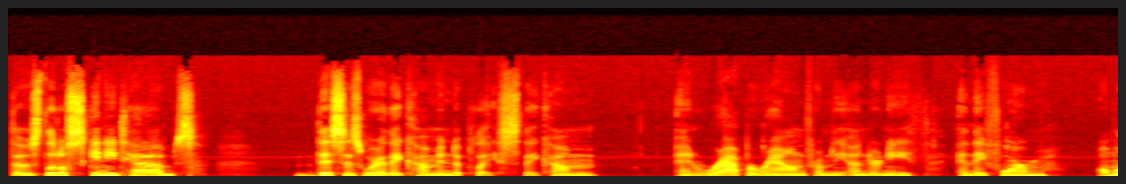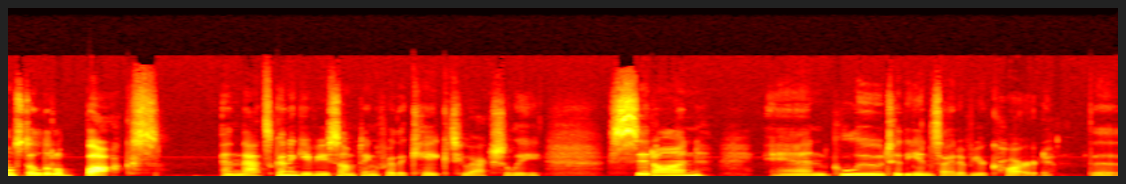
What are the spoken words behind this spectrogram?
those little skinny tabs, this is where they come into place. They come and wrap around from the underneath and they form almost a little box. And that's going to give you something for the cake to actually sit on and glue to the inside of your card. The,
